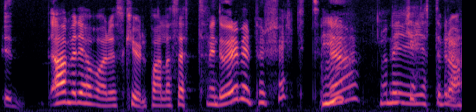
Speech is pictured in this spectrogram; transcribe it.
eh, ja, men det har varit kul på alla sätt. Men då är det väl perfekt? Mm. Ja, Ja, det är jättebra.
